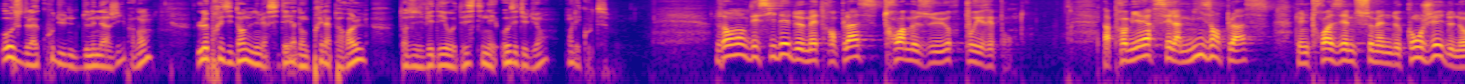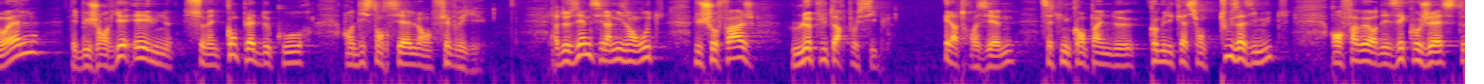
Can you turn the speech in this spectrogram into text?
hausse de la coût du- de l'énergie. pardon. Le président de l'université a donc pris la parole dans une vidéo destinée aux étudiants. On l'écoute. Nous avons donc décidé de mettre en place trois mesures pour y répondre. La première, c'est la mise en place d'une troisième semaine de congé de Noël, début janvier, et une semaine complète de cours en distanciel en février. La deuxième, c'est la mise en route du chauffage le plus tard possible. Et la troisième, c'est une campagne de communication tous azimuts en faveur des éco-gestes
